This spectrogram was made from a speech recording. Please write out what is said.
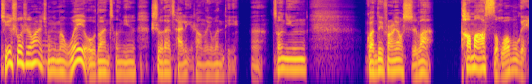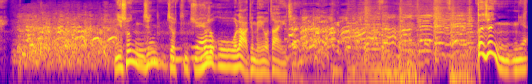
其实说实话，兄弟们，我也有段曾经折在彩礼上这个问题。嗯，曾经管对方要十万，他妈死活不给。你说你这就于是乎我俩就没有在一起。但是你你，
